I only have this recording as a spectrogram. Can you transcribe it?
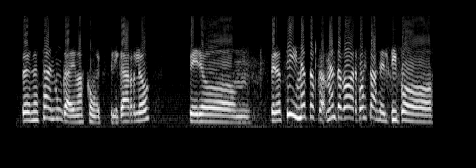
entonces no está nunca además como explicarlo, pero pero sí, me, ha me han tocado respuestas del tipo,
